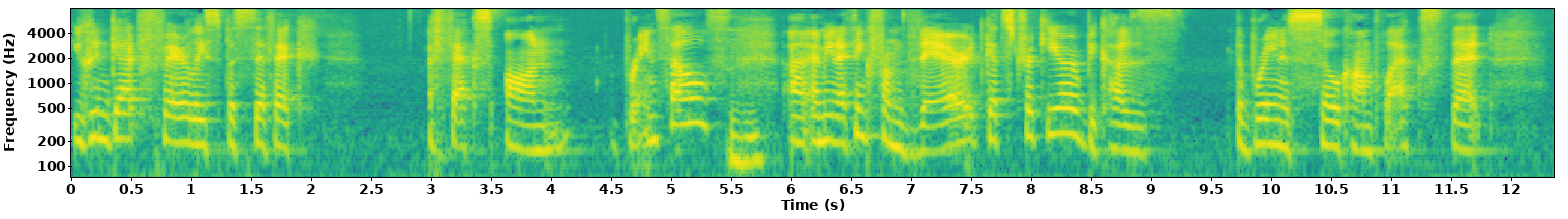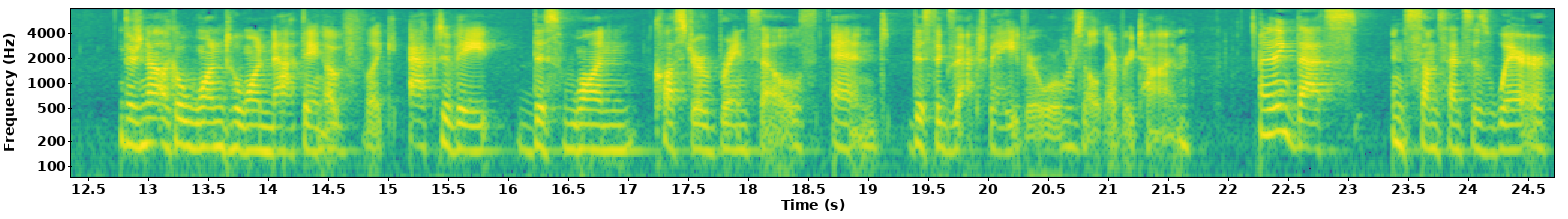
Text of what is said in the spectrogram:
you can get fairly specific effects on brain cells. Uh, I mean, I think from there it gets trickier because the brain is so complex that there's not like a one to one mapping of like activate this one cluster of brain cells and this exact behavior will result every time. And I think that's in some senses where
